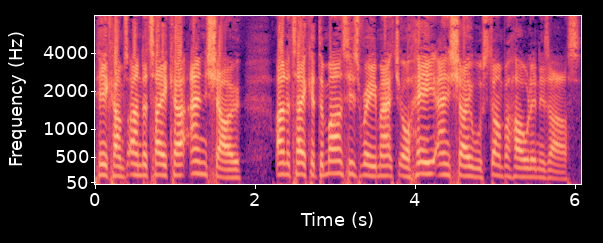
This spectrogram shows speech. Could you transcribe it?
Here comes Undertaker and Show. Undertaker demands his rematch, or he and Show will stomp a hole in his ass.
